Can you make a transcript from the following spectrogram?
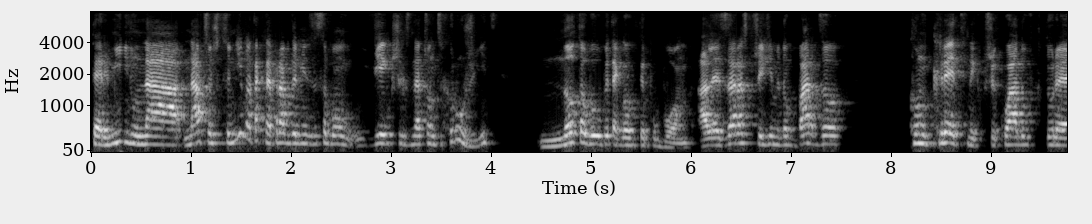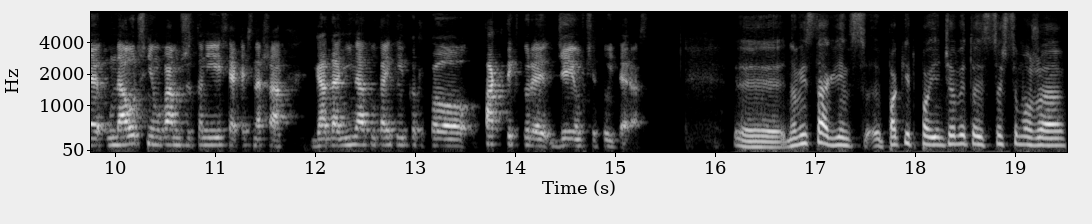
terminu na, na coś, co nie ma tak naprawdę między sobą większych, znaczących różnic, no to byłby tego typu błąd. Ale zaraz przejdziemy do bardzo konkretnych przykładów, które unaocznią Wam, że to nie jest jakaś nasza gadanina tutaj, tylko, tylko fakty, które dzieją się tu i teraz. Yy, no więc tak, więc pakiet pojęciowy to jest coś, co może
